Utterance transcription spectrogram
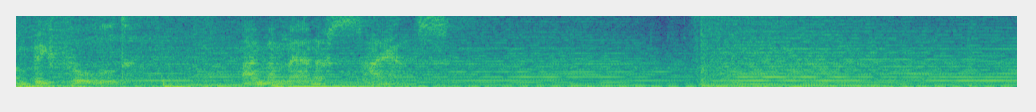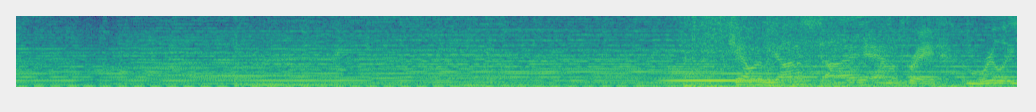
Don't be fooled. I'm a man of science. Okay, I'm gonna be honest, I am afraid. I'm really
